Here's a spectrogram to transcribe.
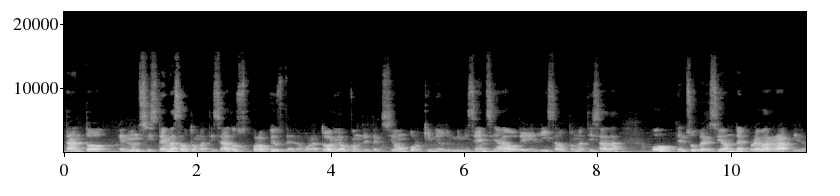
tanto en un sistemas automatizados propios del laboratorio con detección por quimioluminiscencia o de ELISA automatizada, o en su versión de prueba rápida.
